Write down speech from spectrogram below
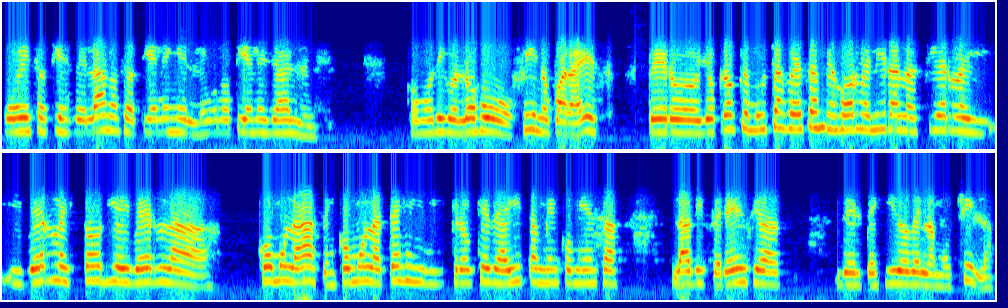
o esa sí es de lana o sea tienen el uno tiene ya el como digo el ojo fino para eso. Pero yo creo que muchas veces es mejor venir a la sierra y, y ver la historia y ver la cómo la hacen cómo la tejen y creo que de ahí también comienza la diferencia del tejido de la mochila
